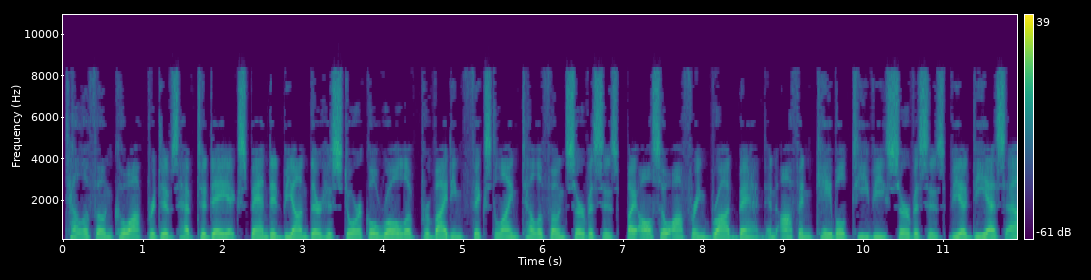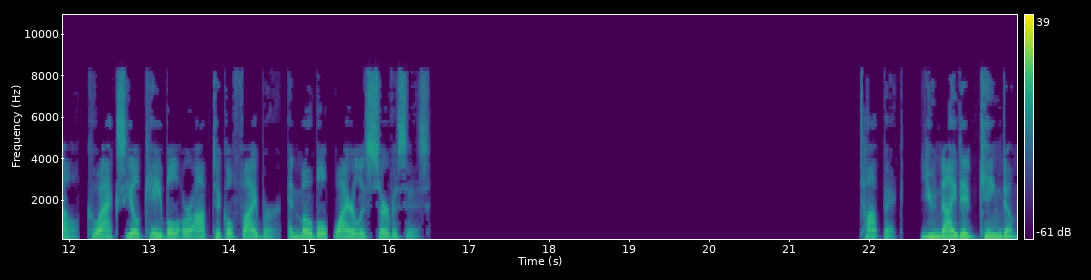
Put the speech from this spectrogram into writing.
Telephone cooperatives have today expanded beyond their historical role of providing fixed-line telephone services, by also offering broadband and often cable TV services via DSL, coaxial cable or optical fiber, and mobile, wireless services. United Kingdom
